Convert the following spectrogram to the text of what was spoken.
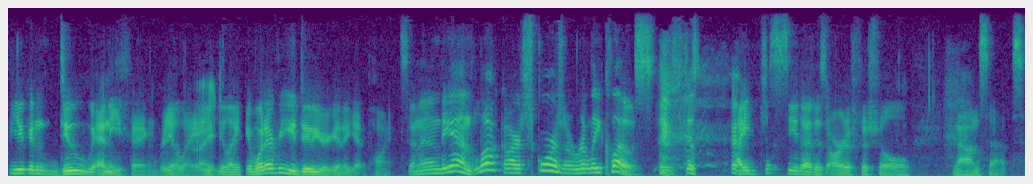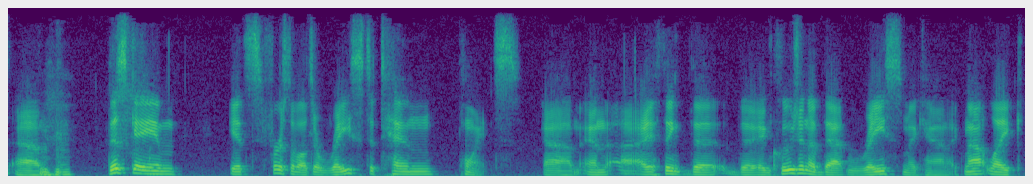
you can do anything really. Right. you like whatever you do you're going to get points. And then in the end look our scores are really close. It's just i just see that as artificial nonsense. Um, mm-hmm. this game it's first of all it's a race to 10 points. Um, and i think the the inclusion of that race mechanic not like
